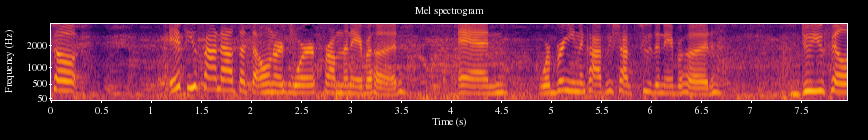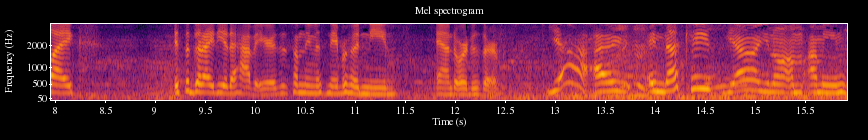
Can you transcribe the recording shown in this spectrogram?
So if you found out that the owners were from the neighborhood and we're bringing the coffee shop to the neighborhood, do you feel like it's a good idea to have it here? Is it something this neighborhood needs and or deserves? Yeah, I in that case, yeah, you know, I'm, I mean,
